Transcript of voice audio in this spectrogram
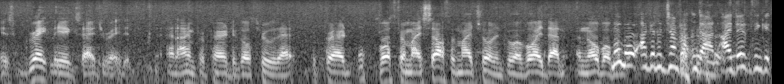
is greatly exaggerated, and I'm prepared to go through that, prepared both for myself and my children to avoid that ennoblement. No, no, I'm going to jump up and down. I don't think it.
